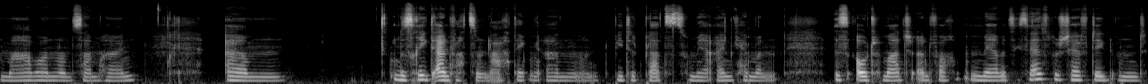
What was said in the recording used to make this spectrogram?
Marbon und Samhain. Ähm, und es regt einfach zum Nachdenken an und bietet Platz zu mehr Einkämmern ist automatisch einfach mehr mit sich selbst beschäftigt und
